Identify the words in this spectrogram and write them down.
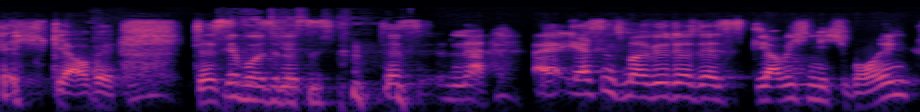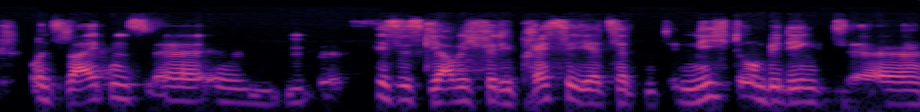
ich glaube, das. Er wollte jetzt, das nicht. Das, na, äh, erstens mal würde er das, glaube ich, nicht wollen. Und zweitens äh, ist es, glaube ich, für die Presse jetzt nicht unbedingt äh,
